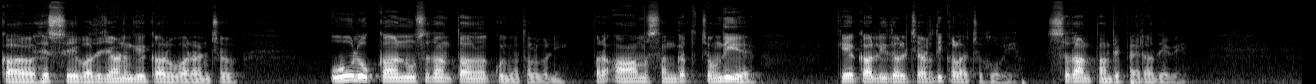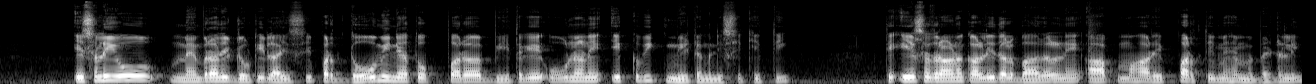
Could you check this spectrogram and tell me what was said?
ਕਾ, ਹਿੱਸੇ ਵੱਧ ਜਾਣਗੇ ਕਾਰੋਬਾਰਾਂ 'ਚ, ਉਹ ਲੋਕਾਂ ਨੂੰ ਸਿਧਾਂਤਾਂ ਦਾ ਕੋਈ ਮਤਲਬ ਨਹੀਂ। ਪਰ ਆਮ ਸੰਗਤ ਚਾਹੁੰਦੀ ਹੈ ਕਿ ਅਕਾਲੀ ਦਲ ਚੜ੍ਹਦੀ ਕਲਾ 'ਚ ਹੋਵੇ, ਸਿਧਾਂਤਾਂ ਤੇ ਪਹਿਰਾ ਦੇਵੇ। ਇਸ ਲਈ ਉਹ ਮੈਂਬਰਾਂ ਦੀ ਡਿਊਟੀ ਲਾਈ ਸੀ, ਪਰ 2 ਮਹੀਨਿਆਂ ਤੋਂ ਉੱਪਰ ਬੀਤ ਗਏ। ਉਹਨਾਂ ਨੇ ਇੱਕ ਵੀ ਮੀਟਿੰਗ ਨਹੀਂ ਸੀ ਕੀਤੀ ਤੇ ਇਸ ਦੌਰਾਨ ਅਕਾਲੀ ਦਲ ਬਾਦਲ ਨੇ ਆਪ ਮੁਹਾਰੇ ਭਰਤੀ ਮੁਹਿੰਮ ਵਿੱਢ ਲਈ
